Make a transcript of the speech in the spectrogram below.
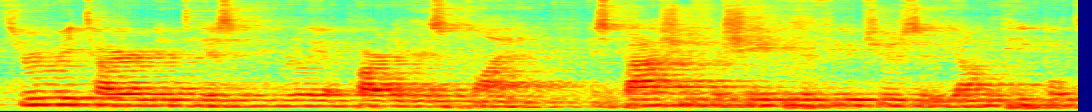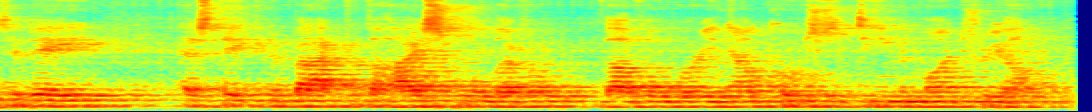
through retirement, isn't really a part of his plan. His passion for shaping the futures of young people today has taken him back to the high school level, level where he now coaches a team in Montreal.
